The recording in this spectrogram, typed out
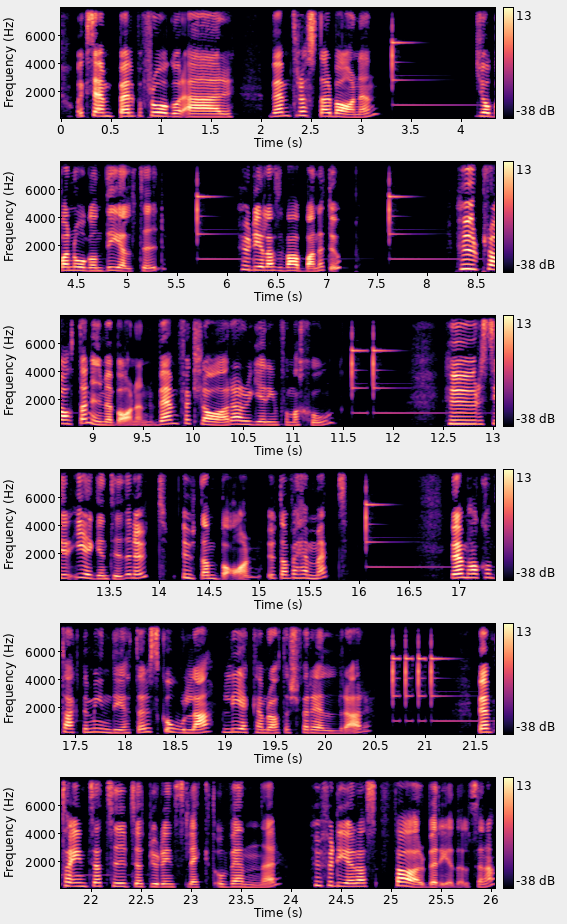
Och exempel på frågor är Vem tröstar barnen? Jobbar någon deltid? Hur delas vabbandet upp? Hur pratar ni med barnen? Vem förklarar och ger information? Hur ser egentiden ut utan barn utanför hemmet? Vem har kontakt med myndigheter, skola, lekkamraters föräldrar? Vem tar initiativ till att bjuda in släkt och vänner? Hur fördelas förberedelserna?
